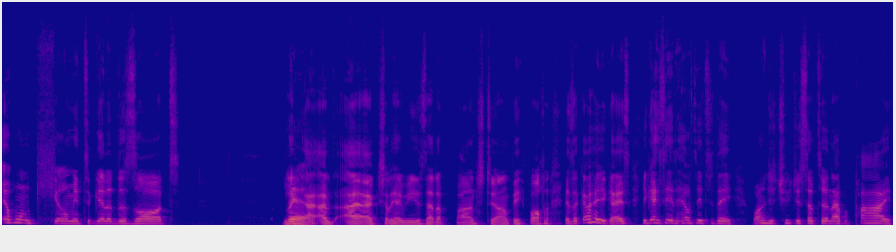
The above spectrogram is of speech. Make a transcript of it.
It won't kill me to get a dessert. Like, yeah, I, I've, I actually have used that a bunch to on people. It's like, oh, hey, you guys, you guys ate healthy today. Why don't you treat yourself to an apple pie,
